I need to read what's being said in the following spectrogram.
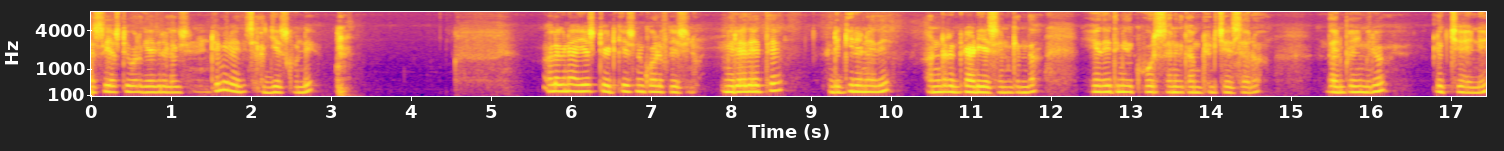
ఎస్సీ ఎస్టీ వాళ్ళకి ఏజ్ రిలాక్సేషన్ అంటే మీరు ఇది సెలెక్ట్ చేసుకోండి. అలాగనే హైయెస్ట్ ఎడ్యుకేషన్ క్వాలిఫికేషన్. మీరు ఏదైతే డిగ్రీ అనేది అండర్ గ్రాడ్యుయేషన్ కింద ఏదైతే మీరు కోర్స్ అనేది కంప్లీట్ చేశారో దానిపై మీరు క్లిక్ చేయండి.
